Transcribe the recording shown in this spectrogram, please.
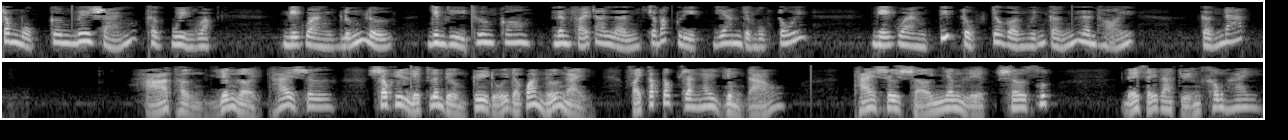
trong một cơn mê sản thật quyền hoặc, Nghị Hoàng lưỡng lự, nhưng vì thương con nên phải ra lệnh cho bắt liệt giam vào ngục tối, Nghệ Hoàng tiếp tục cho gọi Nguyễn Cẩn lên hỏi. Cẩn đáp. Hạ thần dân lời thái sư, sau khi liệt lên đường truy đuổi đã quá nửa ngày, phải cấp tốc ra ngay dùng đảo. Thái sư sợ nhân liệt sơ xuất, để xảy ra chuyện không hay.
